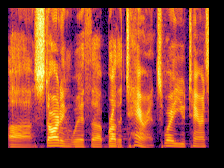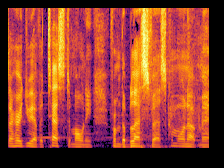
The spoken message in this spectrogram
Uh, starting with uh, Brother Terrence. Where are you, Terrence? I heard you have a testimony from the Bless Fest. Come on up, man.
